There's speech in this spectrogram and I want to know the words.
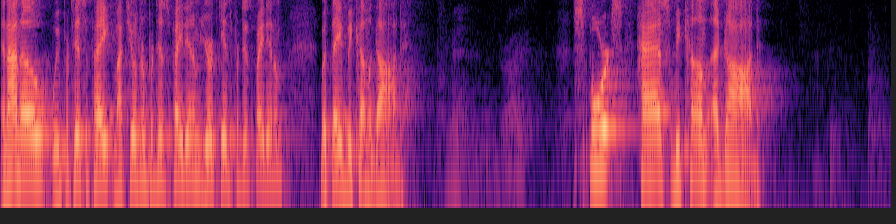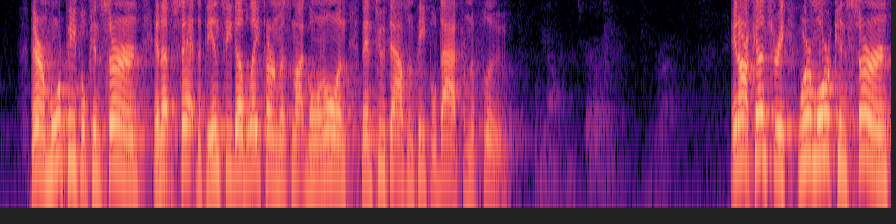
and I know we participate, my children participate in them, your kids participate in them, but they've become a God. Sports has become a God. There are more people concerned and upset that the NCAA tournament's not going on than 2,000 people died from the flu. In our country, we're more concerned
